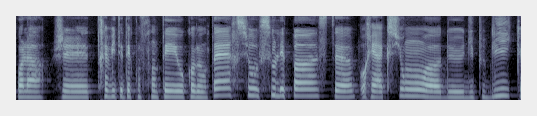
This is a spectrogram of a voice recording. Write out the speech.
voilà, j'ai très vite été confrontée aux commentaires sous, sous les posts, aux réactions du public.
